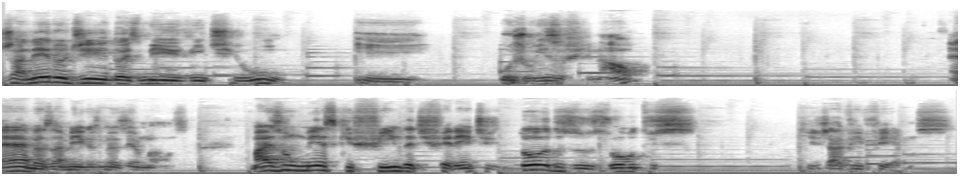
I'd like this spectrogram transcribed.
Janeiro de 2021 e o juízo final? É, meus amigos, meus irmãos, mais um mês que finda diferente de todos os outros que já vivemos.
